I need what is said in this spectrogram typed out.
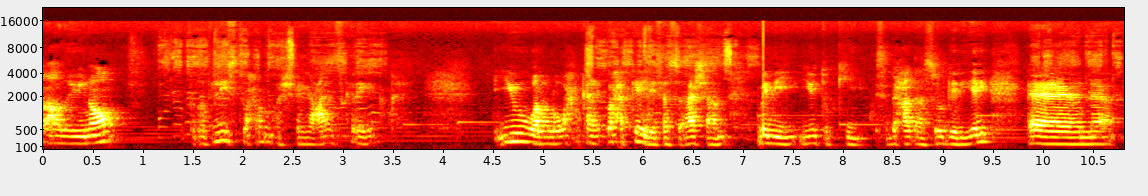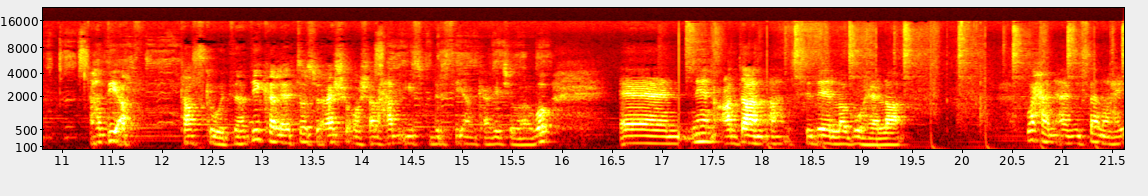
qaadayno. At least waxban baa sheegay caaskayga iyo walaalo waxaad ka helaysaa su'aashan maybe youtube-kii saddexaad aan soo geliyey haddii aad taas ka watid haddii kaleeto su'aasha oo sharaxan iisku dirsi aan kaaga jawaabo. Nin cadaan ah sidee lagu helaa waxaan aaminsanahay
